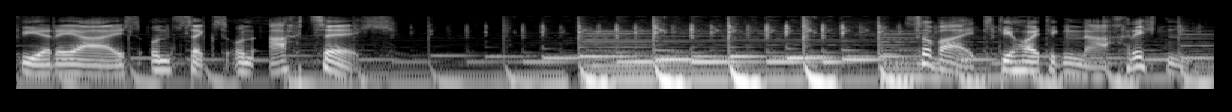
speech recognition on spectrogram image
4 Reais und 86. Soweit die heutigen Nachrichten.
